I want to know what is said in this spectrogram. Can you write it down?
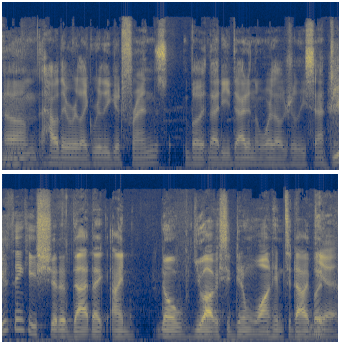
Mhm. Um, how they were like really good friends, but that he died in the war. That was really sad. Do you think he should have died? Like, I know you obviously didn't want him to die, but yeah,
